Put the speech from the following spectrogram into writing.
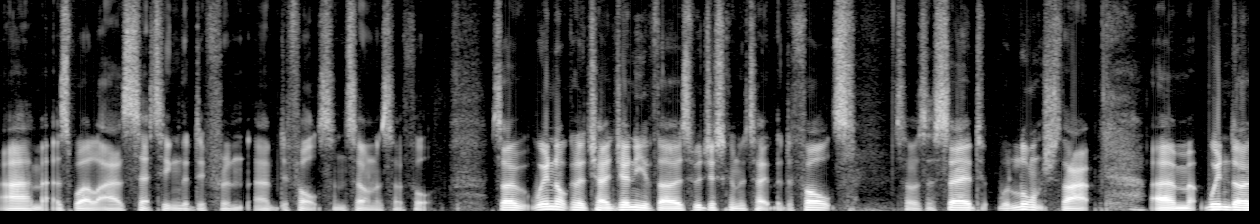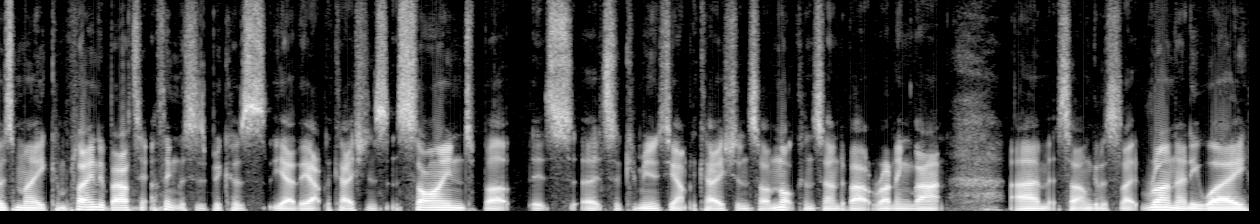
um, as well as setting the different uh, defaults and so on and so forth so we're not going to change any of those we're just going to take the defaults so as I said, we'll launch that. Um, Windows may complain about it. I think this is because yeah, the application isn't signed, but it's it's a community application, so I'm not concerned about running that. Um, so I'm going to select Run anyway,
